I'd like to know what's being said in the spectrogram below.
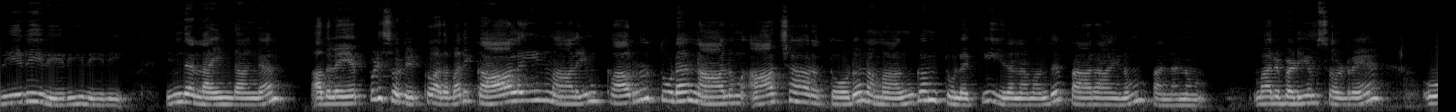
ரிரி ரிரி ரிரி. இந்த லைன் தாங்க. அதில் எப்படி சொல்லியிருக்கோ அது மாதிரி காலையும் மாலையும் கருத்துடன் நாளும் ஆச்சாரத்தோடு நம்ம அங்கம் துலக்கி இதை நம்ம வந்து பாராயணம் பண்ணணும். மறுபடியும் சொல்கிறேன் ஓ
